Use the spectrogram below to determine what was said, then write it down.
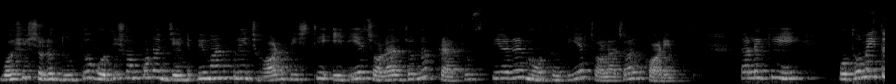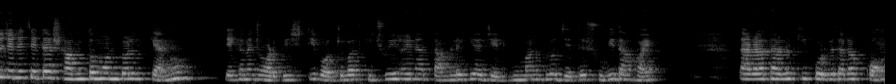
বৈশিষ্ট্য হলো, দ্রুত গতিসম্পন্ন জেট বিমানগুলি ঝড়, বৃষ্টি এড়িয়ে চলার জন্য ট্র্যাটোস্ফিয়ারের মধ্য দিয়ে চলাচল করে। তাহলে কি? প্রথমেই তো জেনেছি এটা শান্ত শান্তমণ্ডল কেন? যেখানে ঝড় বৃষ্টি, বজ্রপাত কিছুই হয় না, তাহলে কি জেট বিমানগুলো যেতে সুবিধা হয়? তারা তাহলে কি করবে? তারা কম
